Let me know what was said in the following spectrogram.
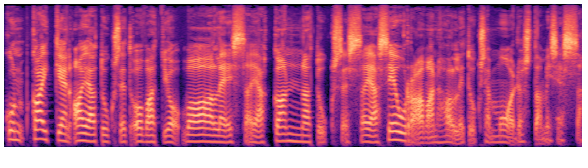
kun kaikkien ajatukset ovat jo vaaleissa ja kannatuksessa ja seuraavan hallituksen muodostamisessa.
